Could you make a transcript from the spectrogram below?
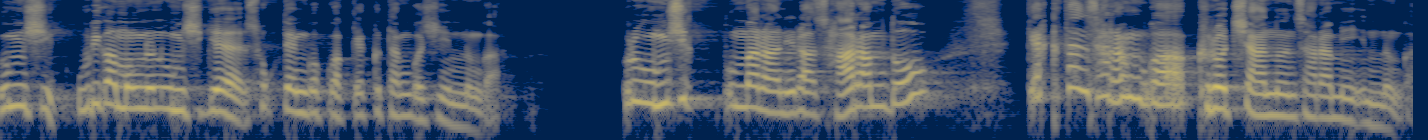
음식, 우리가 먹는 음식에 속된 것과 깨끗한 것이 있는가? 그리고 음식뿐만 아니라 사람도 깨끗한 사람과 그렇지 않은 사람이 있는가?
